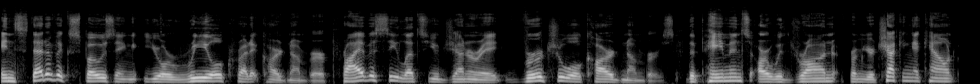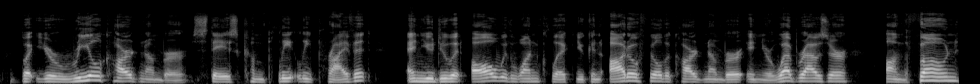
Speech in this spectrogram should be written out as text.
Instead of exposing your real credit card number, privacy lets you generate virtual card numbers. The payments are withdrawn from your checking account, but your real card number stays completely private. And you do it all with one click. You can autofill the card number in your web browser, on the phone.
